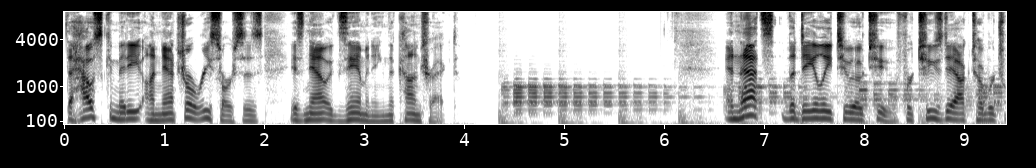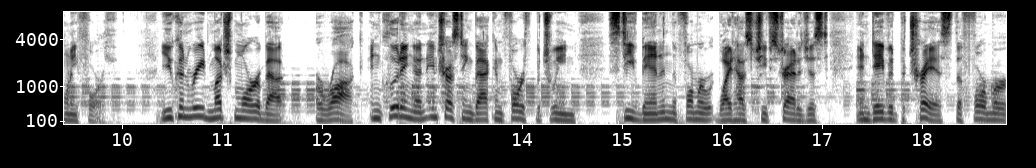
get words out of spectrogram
The House Committee on Natural Resources is now examining the contract. And that's the Daily 202 for Tuesday, October 24th. You can read much more about Iraq, including an interesting back and forth between Steve Bannon, the former White House chief strategist, and David Petraeus, the former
